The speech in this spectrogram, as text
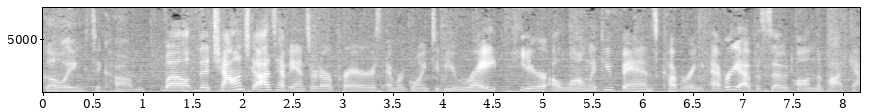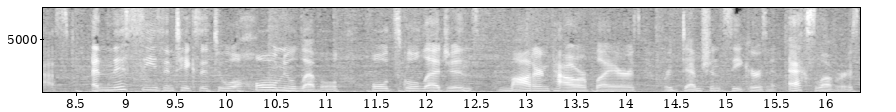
going to come. Well, the challenge gods have answered our prayers, and we're going to be right here along with you fans covering every episode on the podcast. And this season takes it to a whole new level. Old school legends, modern power players, redemption seekers, and ex lovers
